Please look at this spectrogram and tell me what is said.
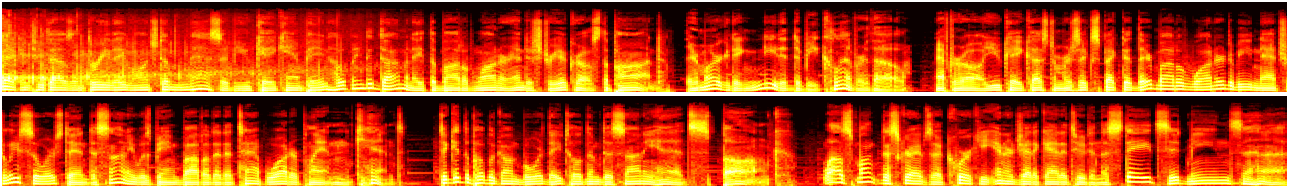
Back in 2003, they launched a massive UK campaign hoping to dominate the bottled water industry across the pond. Their marketing needed to be clever, though. After all, UK customers expected their bottled water to be naturally sourced, and Dasani was being bottled at a tap water plant in Kent. To get the public on board, they told them Dasani had spunk, while spunk describes a quirky, energetic attitude in the States, it means uh,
